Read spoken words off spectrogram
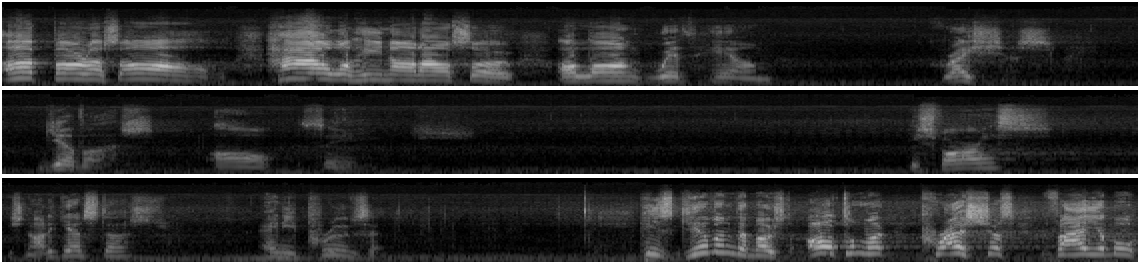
up for us all, how will he not also, along with him, graciously give us all things? He's for us, he's not against us, and he proves it. He's given the most ultimate, precious, valuable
